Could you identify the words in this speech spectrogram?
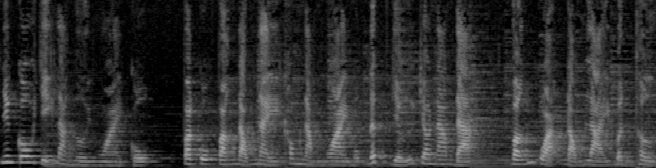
Nhưng cô chỉ là người ngoài cuộc Và cuộc vận động này không nằm ngoài mục đích giữ cho Nam Đạt Vẫn hoạt động lại bình thường.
